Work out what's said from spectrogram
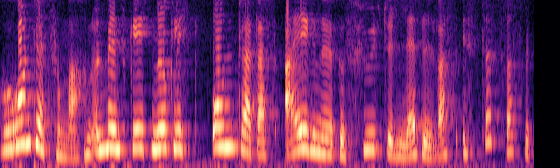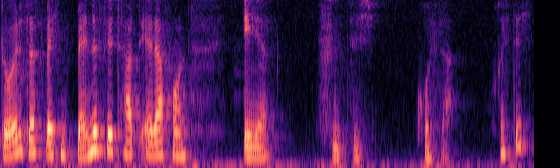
runter zu machen und wenn es geht, möglichst unter das eigene gefühlte Level. Was ist das? Was bedeutet das? Welchen Benefit hat er davon? Er fühlt sich größer. Richtig?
